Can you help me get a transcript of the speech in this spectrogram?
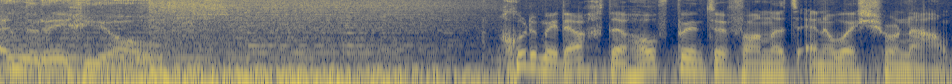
regio. Goedemiddag, de hoofdpunten van het NOS-journaal.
